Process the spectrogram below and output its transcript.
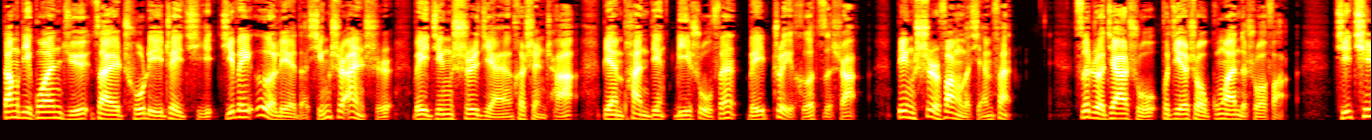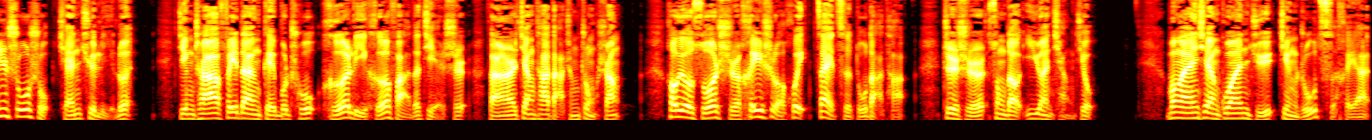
当地公安局在处理这起极为恶劣的刑事案时，未经尸检和审查，便判定李树芬为坠河自杀，并释放了嫌犯。死者家属不接受公安的说法，其亲叔叔前去理论，警察非但给不出合理合法的解释，反而将他打成重伤，后又唆使黑社会再次毒打他，致使送到医院抢救。瓮安县公安局竟如此黑暗，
